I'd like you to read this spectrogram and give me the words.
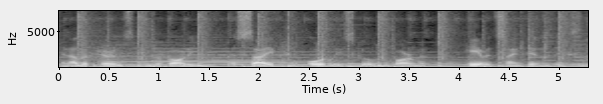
and other parents in providing a safe and orderly school environment here at St Benedict's.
